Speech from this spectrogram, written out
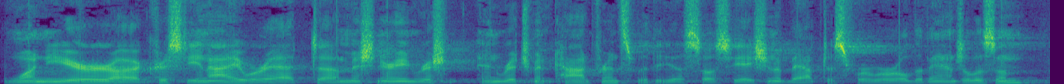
one year, uh, Christy and I were at a Missionary Enrich- Enrichment Conference with the Association of Baptists for World Evangelism.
